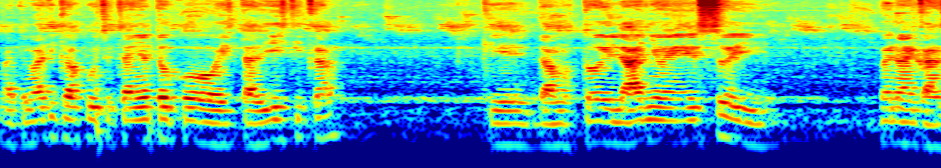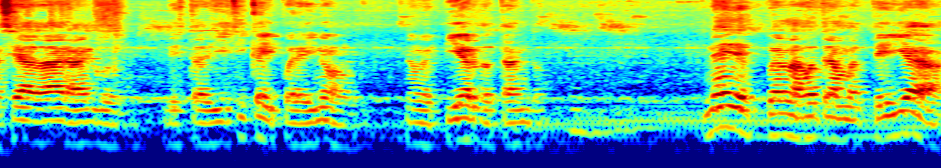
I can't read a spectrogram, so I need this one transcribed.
matemáticas, justo este año toco estadística, que damos todo el año eso y bueno, alcancé a dar algo de estadística y por ahí no, no me pierdo tanto. y después en las otras materias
